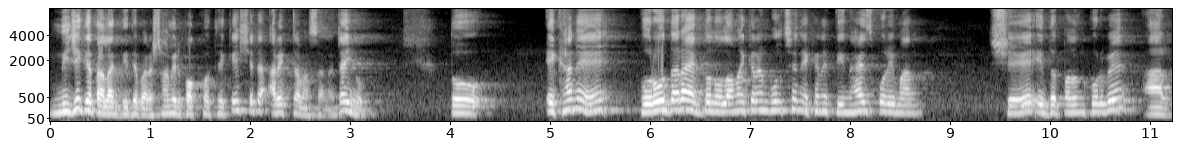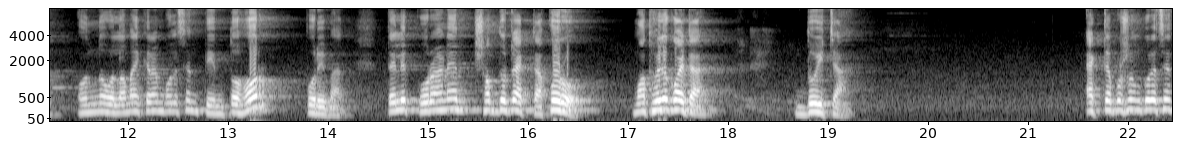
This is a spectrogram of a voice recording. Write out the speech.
নিজেকে তালাক দিতে পারে স্বামীর পক্ষ থেকে, সেটা আরেকটা মশালা। যাই হোক, তো এখানে কোরো দ্বারা একদল ওলামাইকেরাম বলছেন, এখানে তিন হাইজ পরিমাণ সে ইদ্যত পালন করবে, আর অন্য ওলামাইকেরাম বলেছেন তিন তোহর পরিমাণ। তাইলে কোরআনের শব্দটা একটা, করো। মত হইল কয়টা? দুইটা। একটা পোষণ করেছেন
